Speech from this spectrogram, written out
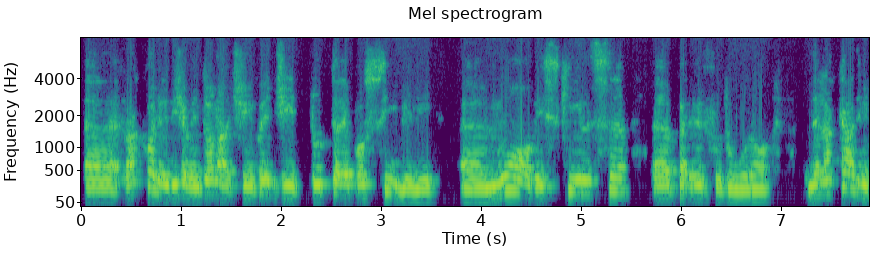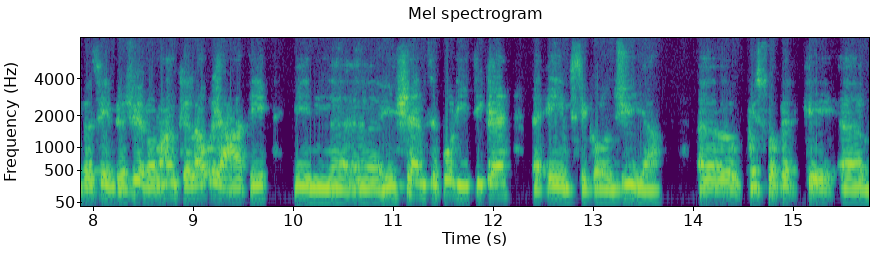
eh, raccogliere, dicevo, intorno al 5G tutte le possibili eh, nuove skills eh, per il futuro. Nell'Academy, per esempio, c'erano anche laureati in, in scienze politiche e in psicologia. Uh, questo perché, uh,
